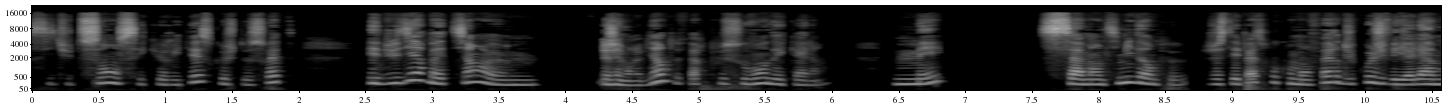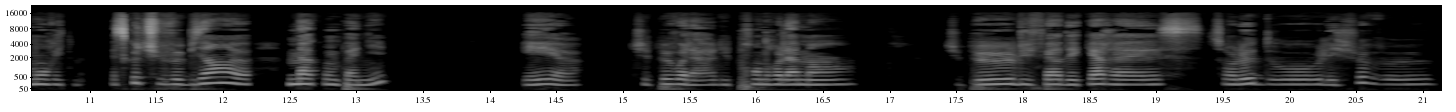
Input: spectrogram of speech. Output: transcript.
si tu te sens en sécurité, ce que je te souhaite, et lui dire bah tiens, j'aimerais bien te faire plus souvent des câlins, mais ça m'intimide un peu. Je sais pas trop comment faire, du coup je vais y aller à mon rythme. Est-ce que tu veux bien m'accompagner? Et tu peux voilà lui prendre la main, tu peux lui faire des caresses sur le dos, les cheveux.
